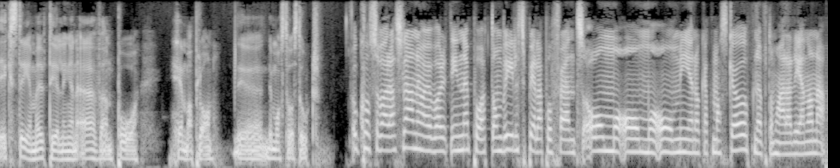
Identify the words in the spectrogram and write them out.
extrema utdelningen även på hemmaplan. Det, det måste vara stort. Och Kosovare Asllani har ju varit inne på att de vill spela på Friends om och om och om igen och att man ska öppna upp de här arenorna.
